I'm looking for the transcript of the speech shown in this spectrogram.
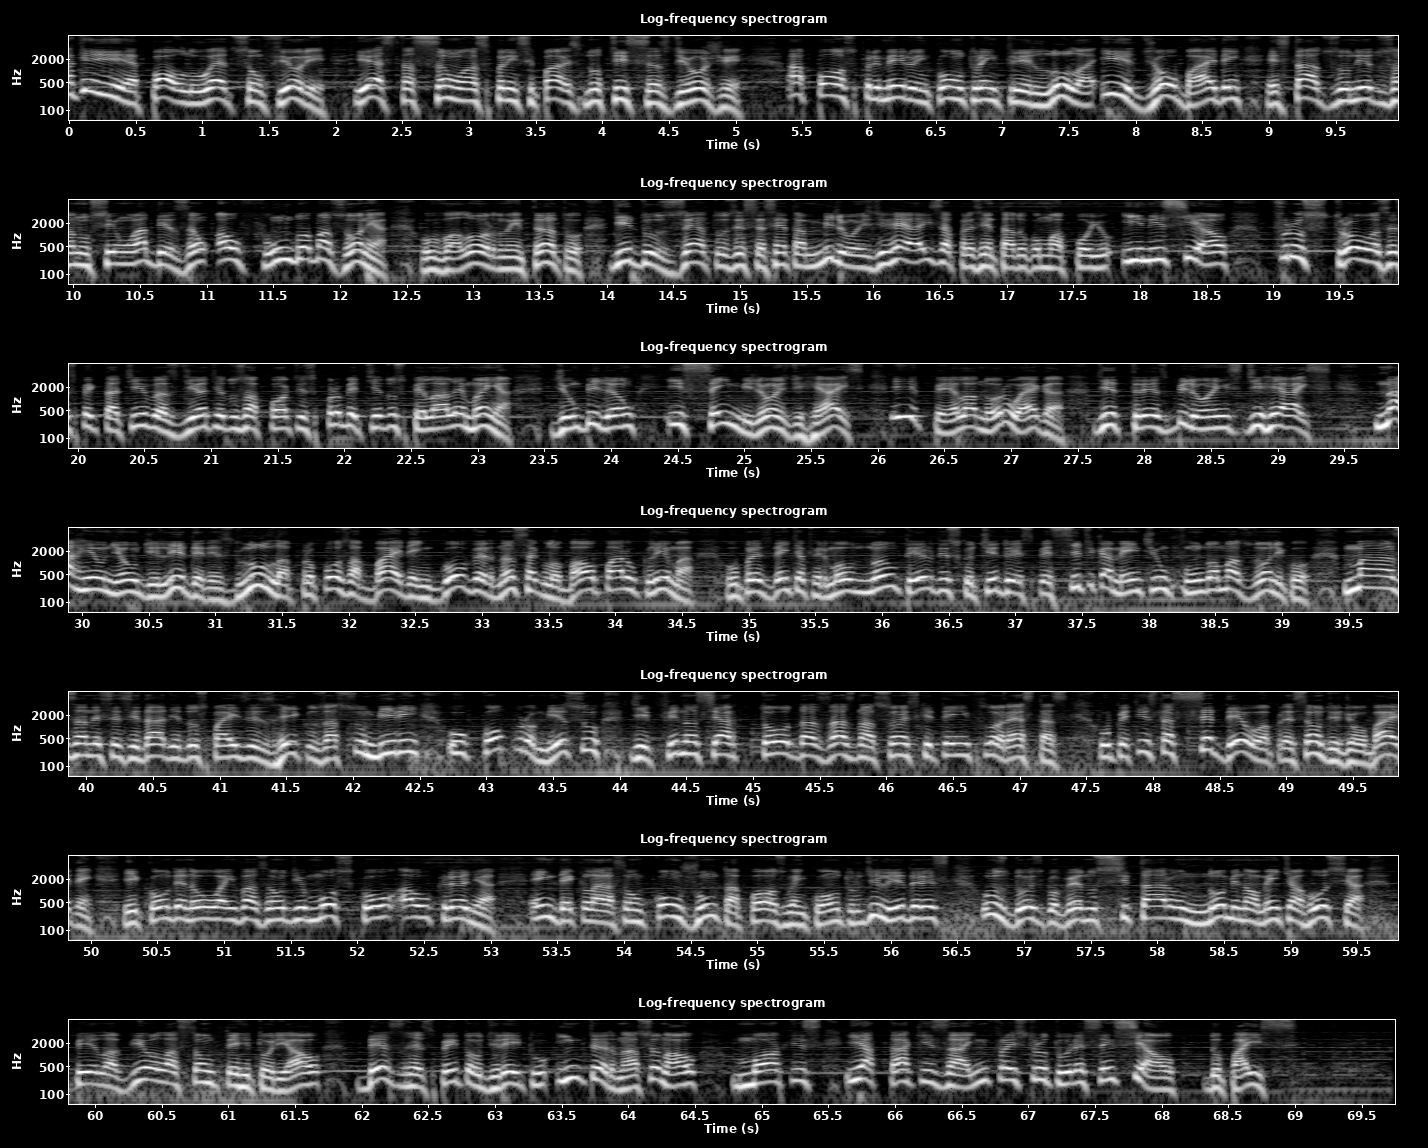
Aqui é Paulo Edson Fiore e estas são as principais notícias de hoje. Após primeiro encontro entre Lula e Joe Biden, Estados Unidos anunciam adesão ao Fundo Amazônia. O valor, no entanto, de 260 milhões de reais apresentado como apoio inicial frustrou as expectativas diante dos aportes prometidos pela Alemanha, de 1 bilhão e 100 milhões de reais, e pela Noruega, de 3 bilhões de reais. Na reunião de líderes, Lula propôs a Biden governança global para o clima. O presidente afirmou não ter discutido especificamente um fundo amazônico, mas a necessidade dos países ricos assumirem o compromisso de financiar todas as nações que têm florestas. O petista cedeu à pressão de Joe Biden e condenou a invasão de Moscou à Ucrânia. Em declaração conjunta após o encontro de líderes, os dois governos citaram nominalmente a Rússia pela violação territorial, desrespeito ao direito internacional, mortes e ataques à infraestrutura essencial do país.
